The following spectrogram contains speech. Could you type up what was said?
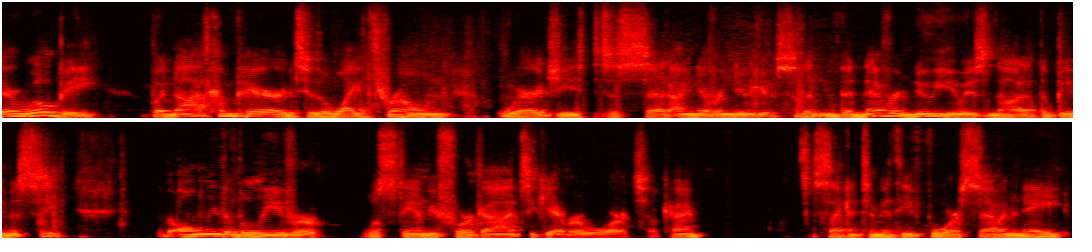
There will be, but not compared to the white throne where Jesus said, I never knew you. So the, the never knew you is not at the Bema seat. Only the believer will stand before God to get rewards, okay? Second Timothy 4, 7, and 8,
